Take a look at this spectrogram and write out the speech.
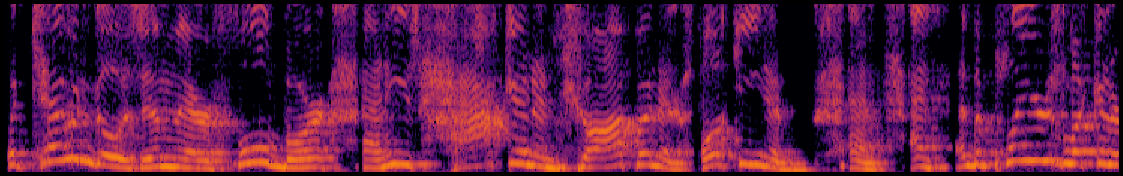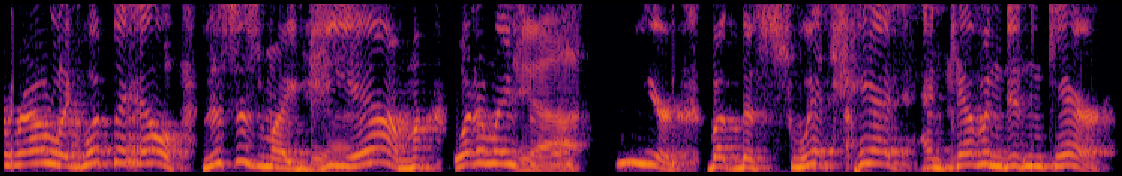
But Kevin goes in there full bore, and he's hacking and chopping and hooking, and and and and the players looking around like, "What the hell? This is my GM. What am I supposed Yeah. to do here?" But the switch hit, and Kevin didn't care.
